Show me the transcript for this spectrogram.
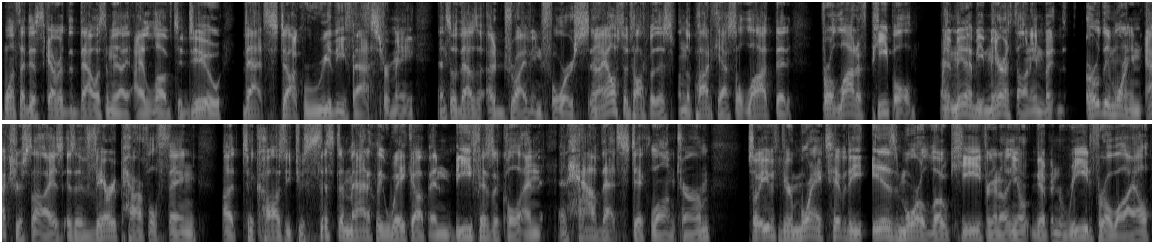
once I discovered that that was something I, I love to do, that stuck really fast for me. And so that was a driving force. And I also talked about this on the podcast a lot that for a lot of people, it may not be marathoning, but early morning exercise is a very powerful thing uh, to cause you to systematically wake up and be physical and and have that stick long term. So even if your morning activity is more low key, if you're gonna you know get up and read for a while,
